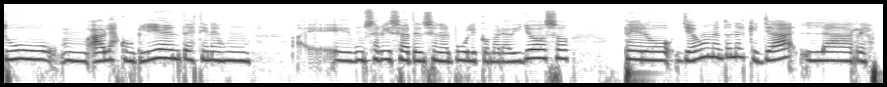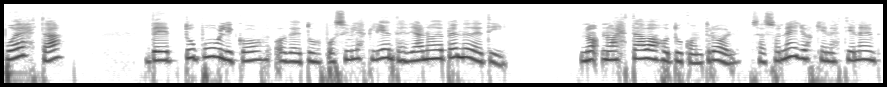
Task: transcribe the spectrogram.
tú mm, hablas con clientes, tienes un, eh, un servicio de atención al público maravilloso, pero llega un momento en el que ya la respuesta de tu público o de tus posibles clientes ya no depende de ti. No, no está bajo tu control. O sea, son ellos quienes tienen,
